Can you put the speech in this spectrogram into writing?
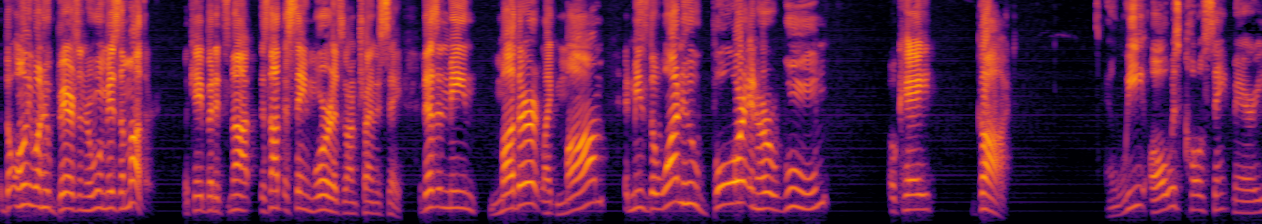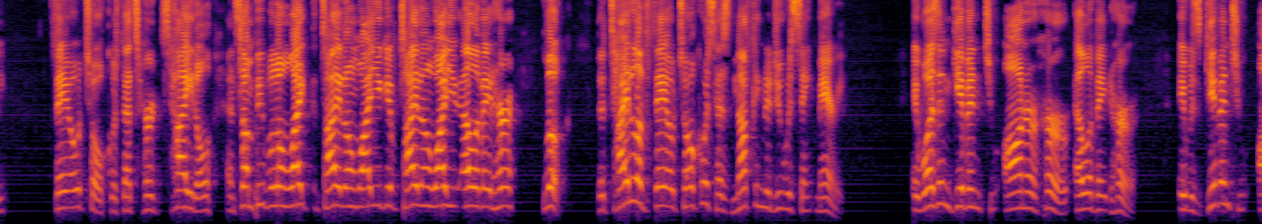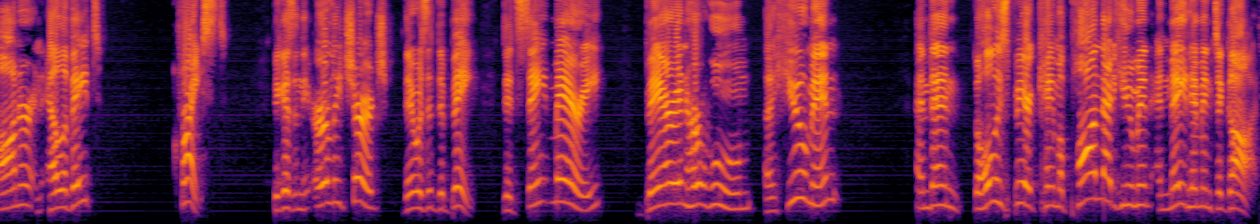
the only one who bears in her womb is a mother. Okay, but it's not it's not the same word as what I'm trying to say. It doesn't mean mother, like mom. It means the one who bore in her womb, okay, God. And we always call St. Mary Theotokos. That's her title. And some people don't like the title and why you give title and why you elevate her. Look, the title of Theotokos has nothing to do with St. Mary. It wasn't given to honor her, elevate her. It was given to honor and elevate Christ. Because in the early church, there was a debate. Did St. Mary bear in her womb a human, and then the Holy Spirit came upon that human and made him into God?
